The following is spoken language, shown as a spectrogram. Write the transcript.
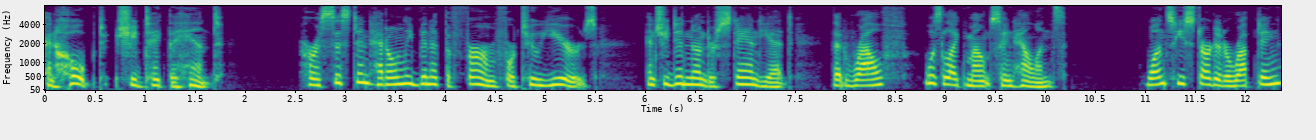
and hoped she'd take the hint. Her assistant had only been at the firm for two years, and she didn't understand yet that Ralph was like Mount St. Helens. Once he started erupting,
